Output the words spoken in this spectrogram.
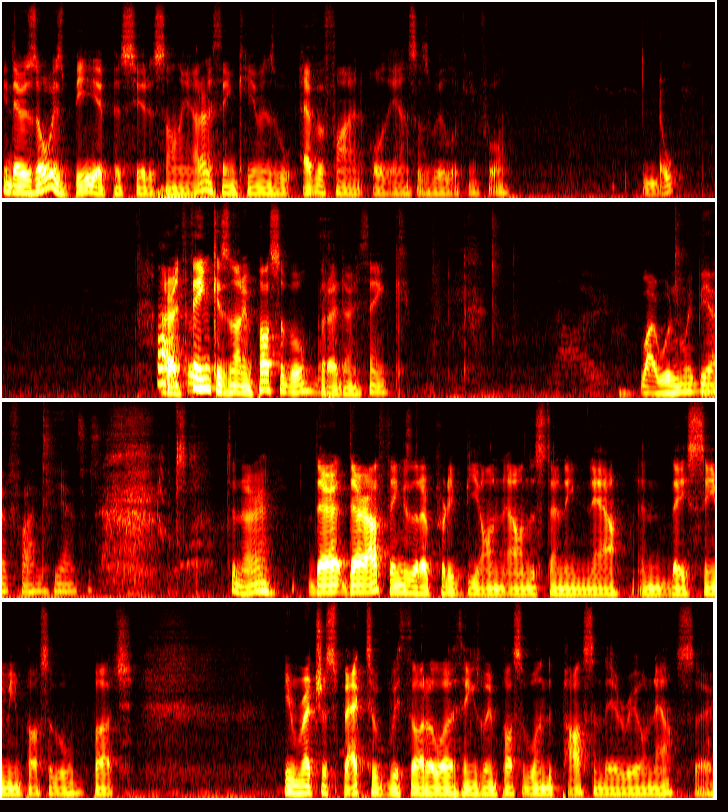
mean, there will always be a pursuit of something. I don't think humans will ever find all the answers we're looking for. nope. I Oh, don't but think it's not impossible, but I don't think. Why wouldn't we be able to find the answers? don't know. There there are things that are pretty beyond our understanding now, and they seem impossible. But in retrospect, we thought a lot of things were impossible in the past, and they're real now. So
